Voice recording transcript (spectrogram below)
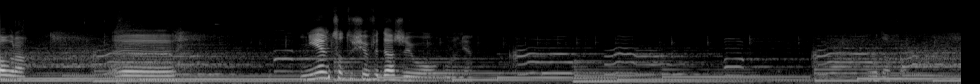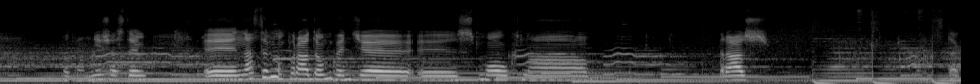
Dobra. Eee, nie wiem, co tu się wydarzyło ogólnie. What the fuck. Dobra, mniejsza z tym. Eee, następną poradą będzie eee, smoke na rush. Więc tak.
